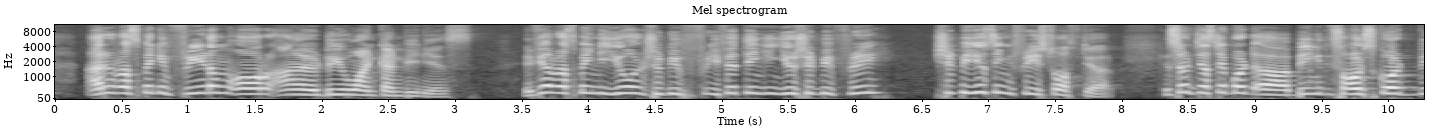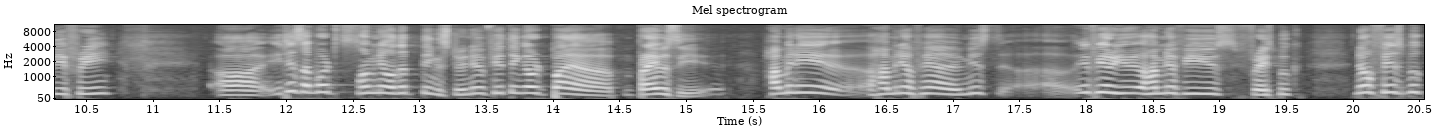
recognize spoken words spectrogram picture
are you respecting freedom or uh, do you want convenience? If you're respecting, you should be free. If you're thinking you should be free, you should be using free software. It's not just about uh, being the source code be free. Uh, it is about so many other things. Do you know? If you think about uh, privacy, how many how many of you uh, miss, uh, if you- how many of you use Facebook? No, Facebook.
